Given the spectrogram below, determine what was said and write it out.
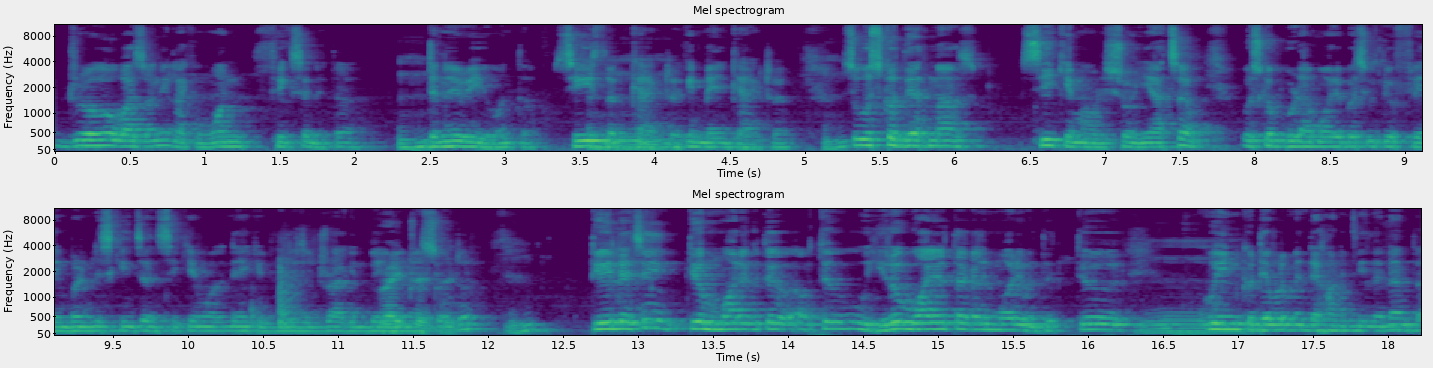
ड्रोगो वाज अनि लाइक वान फिक्सन नि त। डेनेरी हो नि त। सी इज द क्यारेक्टर कि मेन क्यारेक्टर सो उसको डेथमा सी आउट स्टोरी याद छ? उसको बुढा मरेपछि त्यो फ्लेमबाट निस्किन्छ she came naked little dragon baby. Shoulder त्यसले चाहिँ त्यो मरेको त्यो अब त्यो हिरो वारियर तरिकाले मऱ्यो भने त त्यो क्विनको डेभलपमेन्ट देखाउन मिल्दैन नि. त।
